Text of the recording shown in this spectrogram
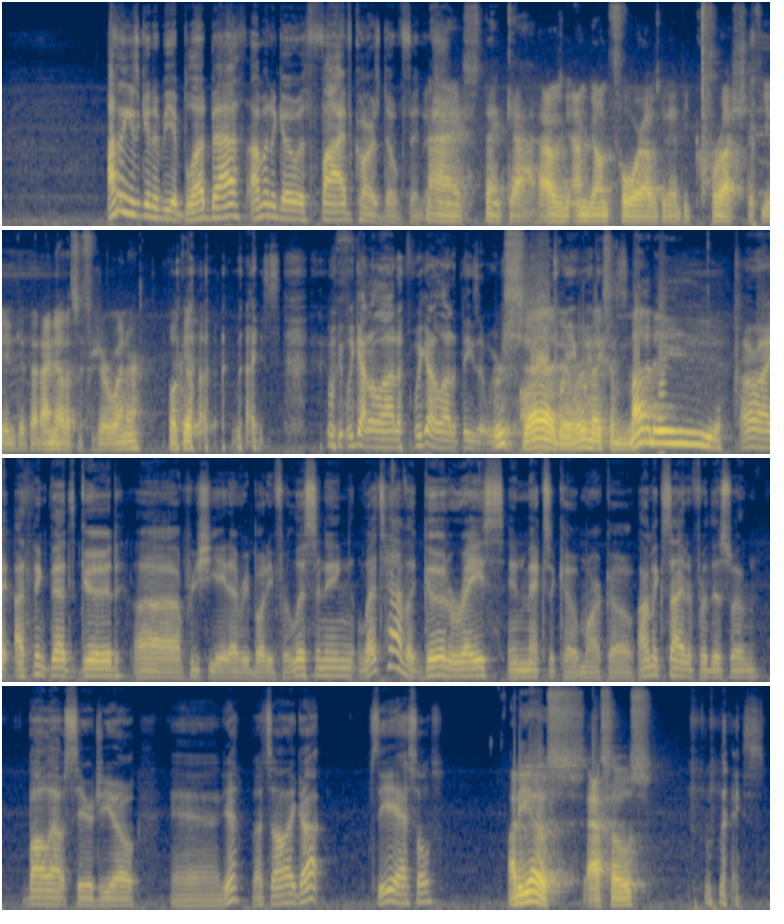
I think it's going to be a bloodbath. I'm going to go with five cars don't finish. Nice, thank God. I was I'm going four. I was going to be crushed if you didn't get that. I know that's a for sure winner. Book it. nice. We, got a lot of we got a lot of things that we're we're sad. We're making money. All right, I think that's good. Uh, appreciate everybody for listening. Let's have a good race in Mexico, Marco. I'm excited for this one. Ball out, Sergio. And yeah, that's all I got. See you, assholes. Adios, assholes. nice.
